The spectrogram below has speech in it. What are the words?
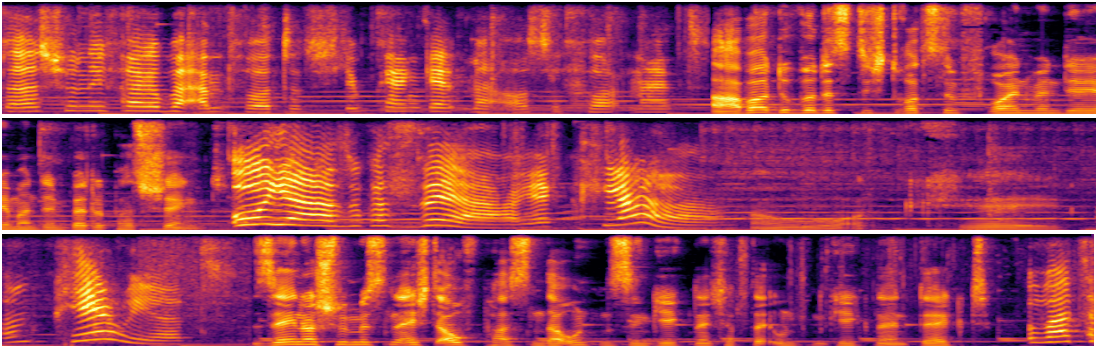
da ist schon die Frage beantwortet. Ich gebe kein Geld mehr aus für Fortnite. Aber du würdest dich trotzdem freuen, wenn dir jemand den Battle Pass schenkt. Oh ja, sogar sehr. Ja, klar. Oh, okay. Und Period. Zenosch, wir müssen echt aufpassen. Da unten sind Gegner. Ich habe da unten Gegner entdeckt. Oh, warte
